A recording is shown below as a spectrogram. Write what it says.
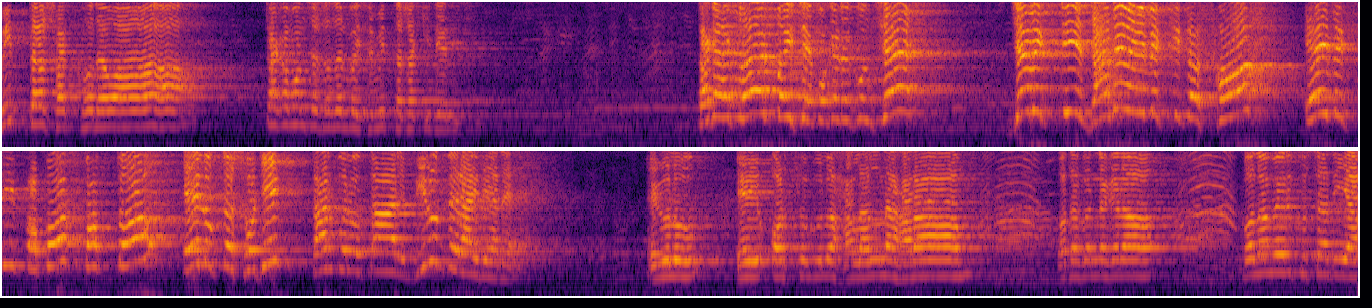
মিথ্যা সাক্ষ্য দেওয়া। টাকা পঞ্চাশ হাজার পাইছে মিথ্যা সাক্ষী দিয়ে দিছে। টাকা এক লাখ পাইছে, পকেটে গুনছে। যে ব্যক্তি জানে এই ব্যক্তিটা সৎ, এই ব্যক্তি পাপক প্রাপ্ত এই লোকটা সঠিক, তারপরেও তার বিরুদ্ধে রায় দেয়া দেয়। এগুলো, এই অর্থগুলো হালাল না হারাম? কথা কন না কেন? কলমের খুচা দিয়া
